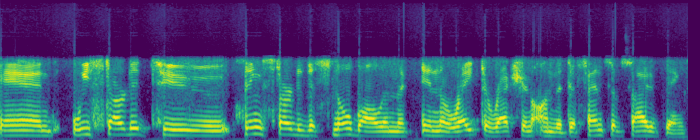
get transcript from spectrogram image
and we started to things started to snowball in the in the right direction on the defensive side of things.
